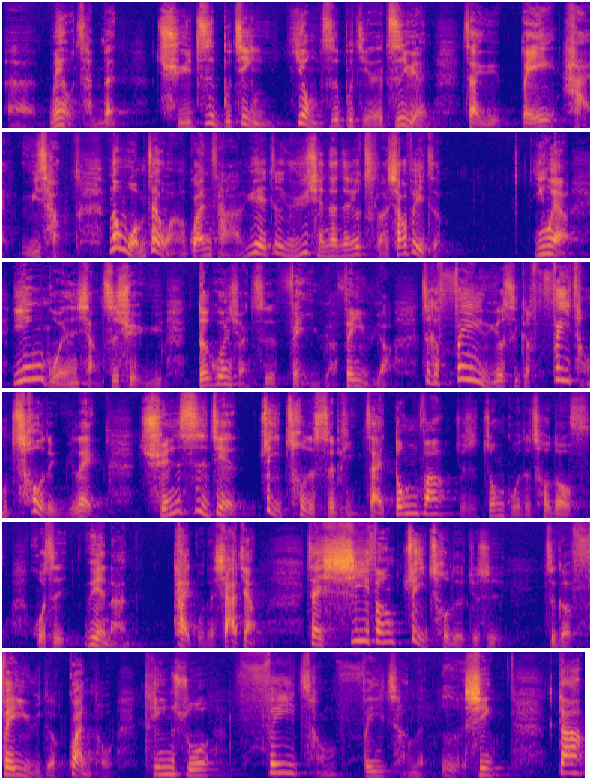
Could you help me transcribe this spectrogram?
呃没有成本，取之不尽、用之不竭的资源在于北海渔场。那我们再往上观察，因为这个渔权战争又扯到消费者，因为啊英国人想吃鳕鱼，德国人喜欢吃鲱鱼啊鲱鱼啊，这个鲱鱼又是一个非常臭的鱼类，全世界最臭的食品在东方就是中国的臭豆腐，或是越南、泰国的虾酱，在西方最臭的就是。这个飞鱼的罐头，听说非常非常的恶心。当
